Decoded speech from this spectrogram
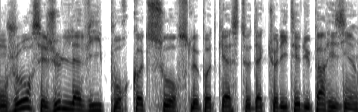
Bonjour, c'est Jules Lavie pour Code Source, le podcast d'actualité du Parisien.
